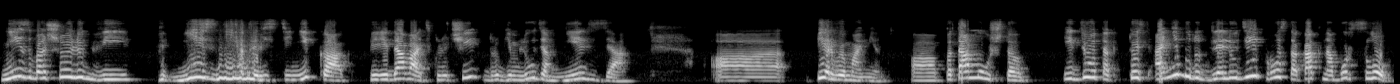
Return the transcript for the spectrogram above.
Ни из большой любви, ни из ненависти, никак передавать ключи другим людям нельзя. А, первый момент. А, потому что идет так, то есть они будут для людей просто как набор слов.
